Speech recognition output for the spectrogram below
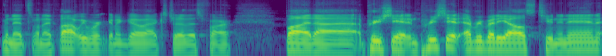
minutes when I thought we weren't gonna go extra this far, but uh, appreciate and appreciate everybody else tuning in.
